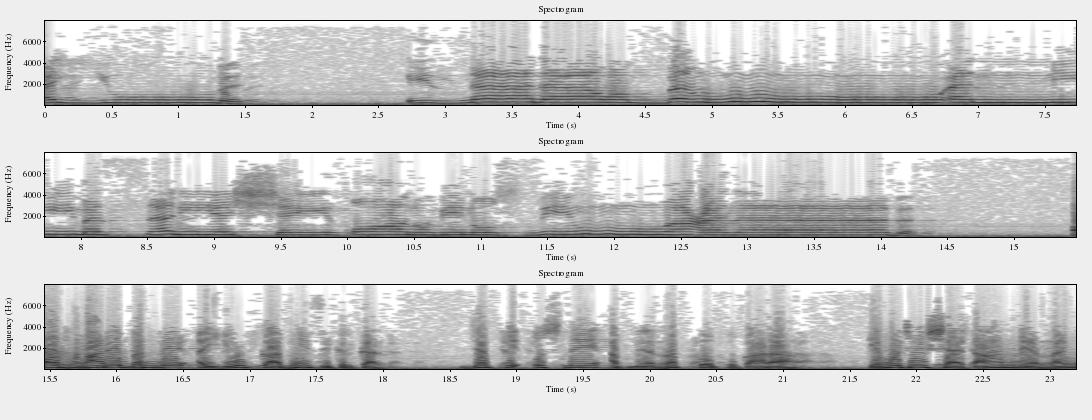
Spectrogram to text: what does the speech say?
أَيُّوبِ إِذْ نَادَى رَبَّهُ أَنِّي مَسَّنِيَ الشَّيْطَانُ بِنُصْبٍ وَعَذَابٍ اور ہمارے بندے ایوب کا بھی ذکر کر، جبکہ اس نے اپنے رب کو پکارا کہ مجھے شیطان نے رنگ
